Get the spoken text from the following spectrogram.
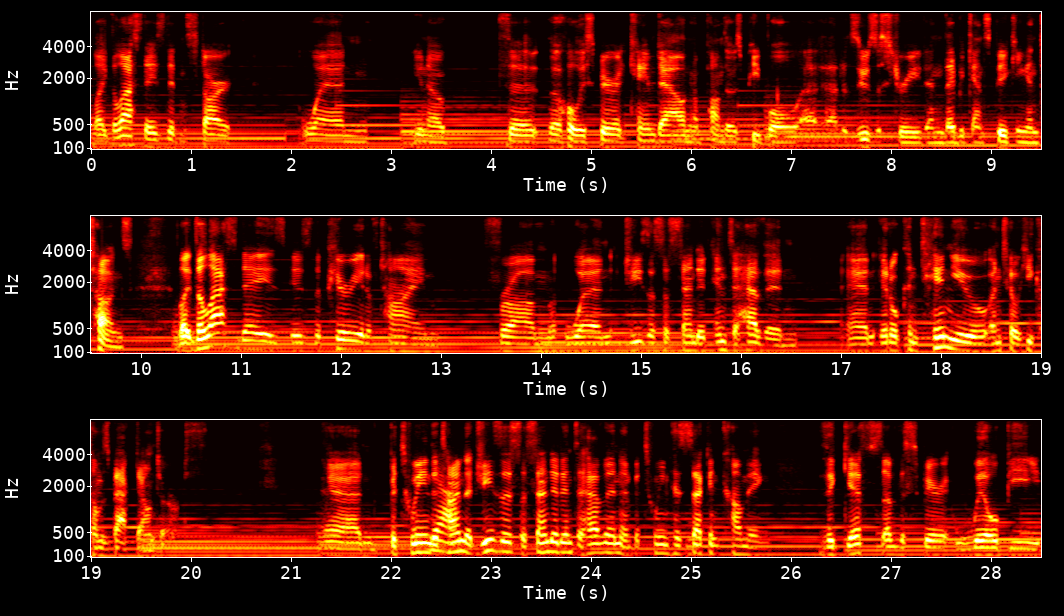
Like the last days didn't start when, you know, the the Holy Spirit came down upon those people at, at Azusa Street and they began speaking in tongues. Like the last days is the period of time from when Jesus ascended into heaven and it'll continue until he comes back down to earth. And between the yeah. time that Jesus ascended into heaven and between his second coming, the gifts of the Spirit will be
